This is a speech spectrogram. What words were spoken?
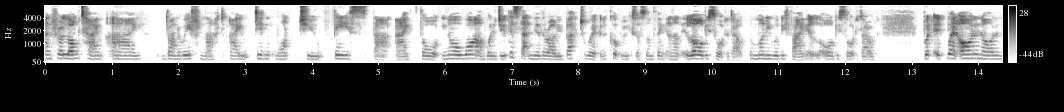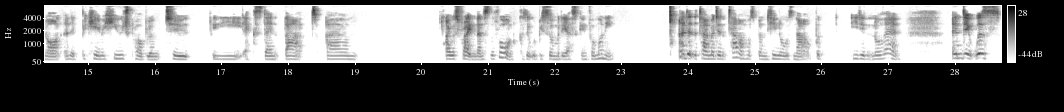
And for a long time, I ran away from that. I didn't want to face that. I thought, you know what, I'm going to do this, that, and the other. I'll be back to work in a couple of weeks or something, and it'll all be sorted out. The money will be fine, it'll all be sorted out. But it went on and on and on, and it became a huge problem to the extent that um, I was frightened to answer the phone because it would be somebody asking for money. And at the time, I didn't tell my husband, he knows now, but he didn't know then. And it was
